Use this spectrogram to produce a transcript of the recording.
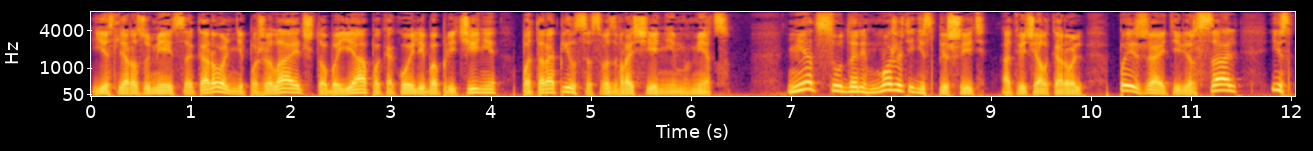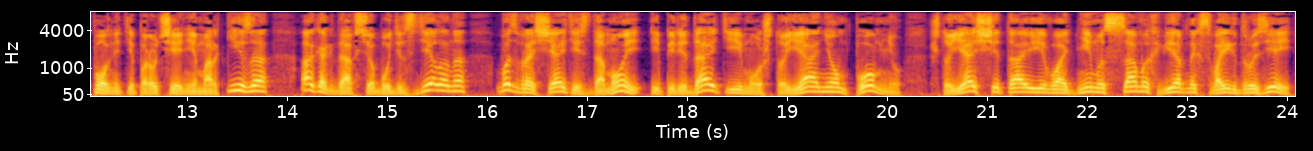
если, разумеется, король не пожелает, чтобы я по какой-либо причине поторопился с возвращением в Мец. «Нет, сударь, можете не спешить», — отвечал король. «Поезжайте в Версаль, исполните поручение маркиза, а когда все будет сделано, возвращайтесь домой и передайте ему, что я о нем помню, что я считаю его одним из самых верных своих друзей,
